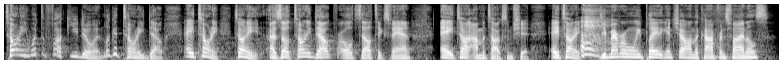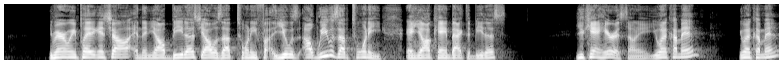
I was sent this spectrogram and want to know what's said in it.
Tony, what the fuck are you doing? Look at Tony Delk. Hey, Tony, Tony. Uh, so Tony Delk, for old Celtics fan. Hey, Tony, I'm gonna talk some shit. Hey, Tony, do you remember when we played against y'all in the conference finals? You remember when we played against y'all and then y'all beat us? Y'all was up 25. You was oh, we was up 20 and y'all came back to beat us. You can't hear us, Tony. You want to come in? You want to come in?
